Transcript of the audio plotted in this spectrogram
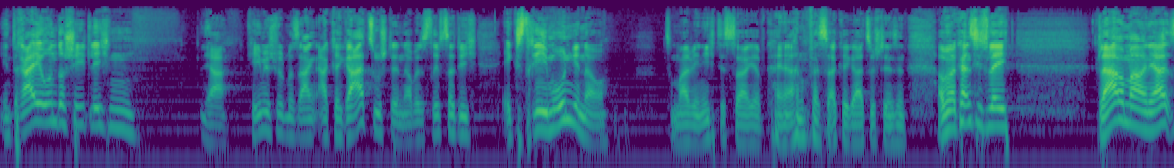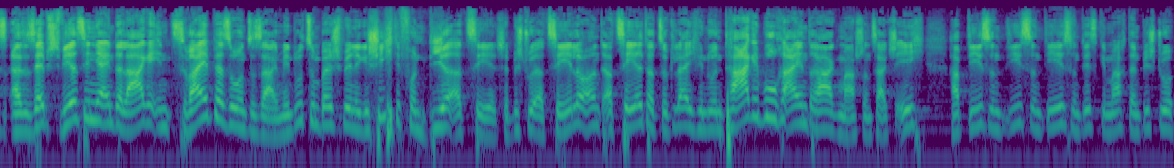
in drei unterschiedlichen, ja, chemisch würde man sagen, Aggregatzuständen, aber das trifft es natürlich extrem ungenau. Zumal wenn ich das sage, ich habe keine Ahnung, was Aggregatzustände sind. Aber man kann sich vielleicht klarer machen, ja, also selbst wir sind ja in der Lage, in zwei Personen zu sagen. Wenn du zum Beispiel eine Geschichte von dir erzählst, dann bist du Erzähler und Erzählter zugleich. Wenn du ein Tagebucheintrag machst und sagst, ich habe dies und dies und dies und dies gemacht, dann bist du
